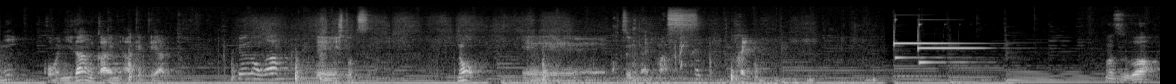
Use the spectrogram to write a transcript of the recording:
い、にこう2段階に開けてやるというのが、えー、一つの、えー、コツになります。はい、はい、まずは、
